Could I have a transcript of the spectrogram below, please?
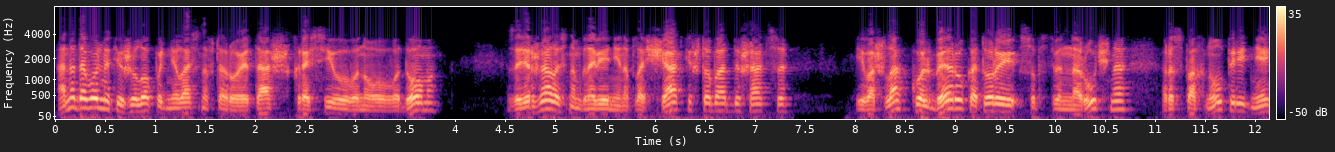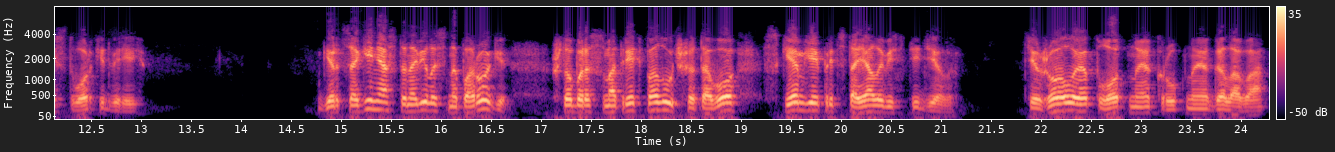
Она довольно тяжело поднялась на второй этаж красивого нового дома, задержалась на мгновение на площадке, чтобы отдышаться, и вошла к Кольберу, который собственноручно распахнул перед ней створки дверей. Герцогиня остановилась на пороге, чтобы рассмотреть получше того, с кем ей предстояло вести дело. Тяжелая, плотная, крупная голова,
